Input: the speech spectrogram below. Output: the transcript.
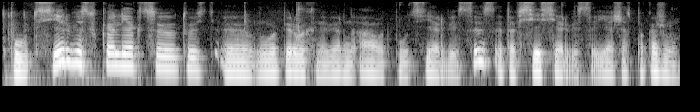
output сервис в коллекцию, то есть, э, ну, во-первых, наверное, output services, это все сервисы, я сейчас покажу.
